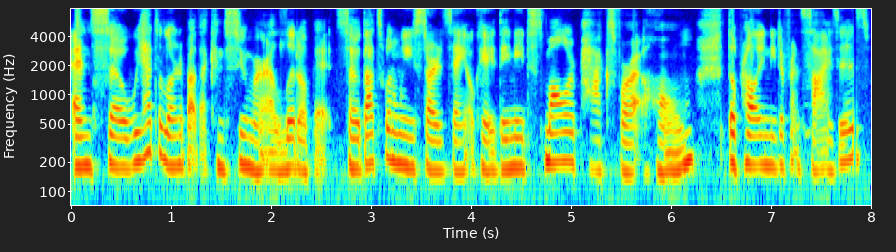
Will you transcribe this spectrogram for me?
And so we had to learn about that consumer a little bit. So that's when we started saying, okay, they need smaller packs for at home. They'll probably need different sizes.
